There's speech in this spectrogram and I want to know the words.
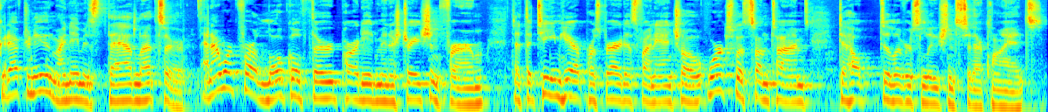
Good afternoon. My name is Thad Letzer, and I work for a local third party administration firm that the team here at Prosperitas Financial works with sometimes to help deliver solutions to their clients.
